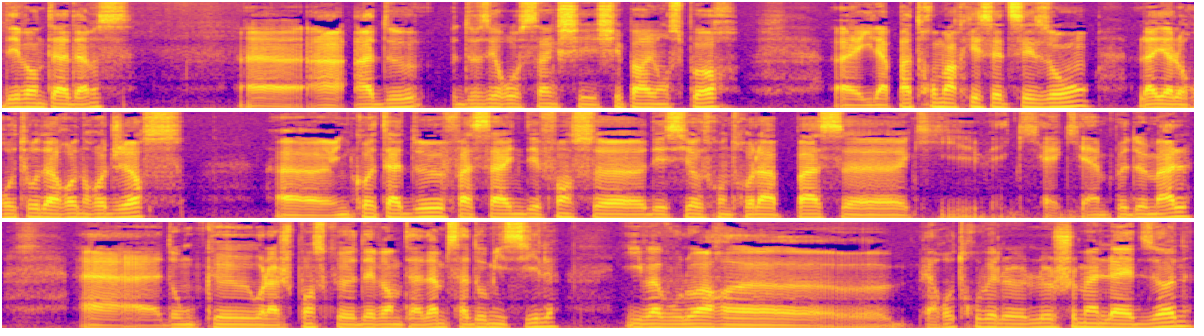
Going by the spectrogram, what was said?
Devante Adams à, à 2, 2,05 chez, chez Parion Sport. Euh, il n'a pas trop marqué cette saison. Là, il y a le retour d'Aaron Rodgers. Euh, une cote à 2 face à une défense euh, des Seahawks contre la passe qui, qui, a, un peu de mal. donc voilà, je pense que Devante Adams à domicile, il va vouloir ben, retrouver le, chemin de la head zone.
